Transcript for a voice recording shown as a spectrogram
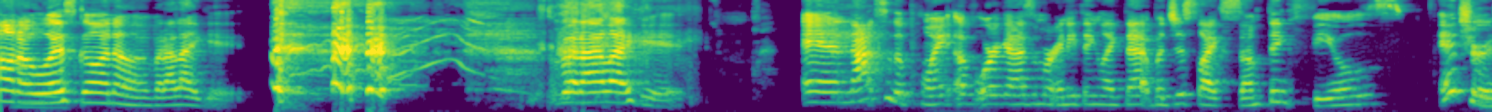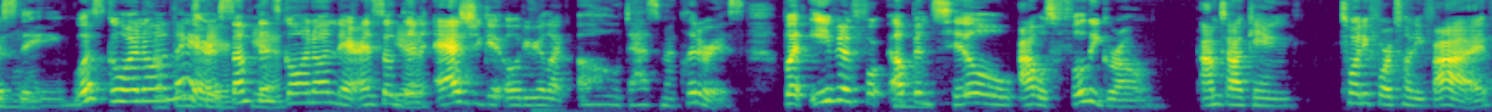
don't know mm-hmm. what's going on, but I like it. but I like it. And not to the point of orgasm or anything like that, but just like something feels interesting. What's going on Something's there? there, Something's yeah. going on there. And so then as you get older, you're like, oh, that's my clitoris. But even for up Mhm. until I was fully grown, I'm talking 24, 25,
